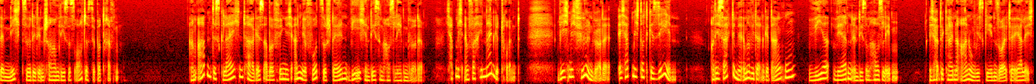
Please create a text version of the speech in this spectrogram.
denn nichts würde den Charme dieses Ortes übertreffen. Am Abend des gleichen Tages aber fing ich an, mir vorzustellen, wie ich in diesem Haus leben würde. Ich habe mich einfach hineingeträumt, wie ich mich fühlen würde. Ich habe mich dort gesehen. Und ich sagte mir immer wieder in Gedanken, wir werden in diesem Haus leben. Ich hatte keine Ahnung, wie es gehen sollte, ehrlich.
